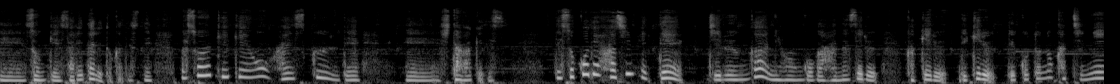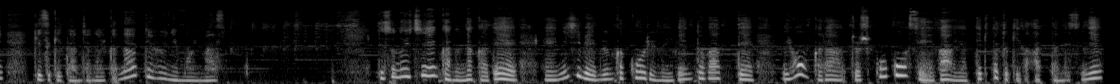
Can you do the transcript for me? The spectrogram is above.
えー、尊敬されたりとかですね。まあ、そういう経験をハイスクールで、えー、したわけです。で、そこで初めて自分が日本語が話せる、書ける、できるっていうことの価値に気づけたんじゃないかなっていうふうに思います。で、その1年間の中で、えー、日米文化交流のイベントがあって、日本から女子高校生がやってきた時があったんですね。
